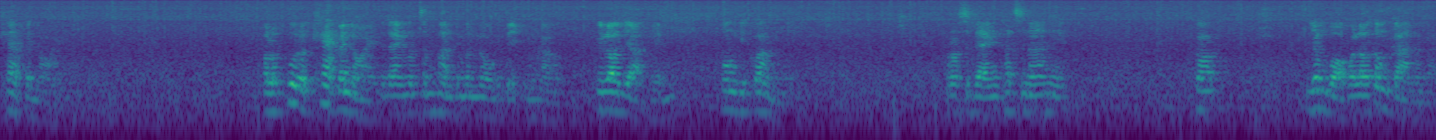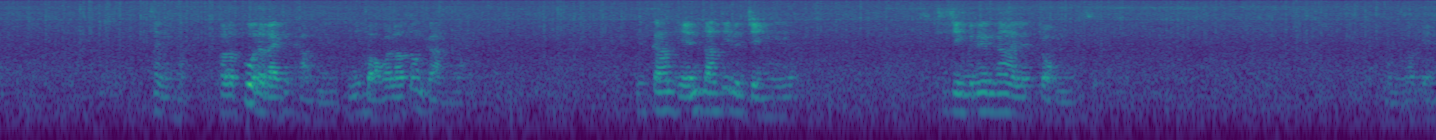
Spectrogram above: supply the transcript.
แคบไปหน่อย พอเราพูดเราแคบไปหน่อยแสดงมันสัมพันธ์กับมโนคติของเราคือเราอยากเห็นห้องที่กว้างเราแสดงทัศนะนี่ก็ย่อมบอกว่าเราต้องการอะไรใช่ไหมครับพอเราพูดอะไรสักคำหนึ่งนี่บอกว่าเราต้องการอะไรการเห็นตามที่เป็นจริงนี่ ที่จริงเป็นเรื่องง่ายและตรงเราเห็น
